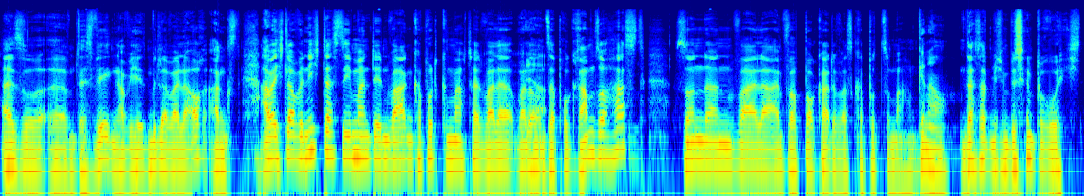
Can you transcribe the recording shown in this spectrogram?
also ähm, deswegen habe ich jetzt mittlerweile auch Angst. Aber ich glaube nicht, dass jemand den Wagen kaputt gemacht hat, weil er, weil ja. er unser Programm so hasst, sondern weil er einfach Bock hatte, was kaputt zu machen. Genau. Das hat mich ein bisschen beruhigt.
